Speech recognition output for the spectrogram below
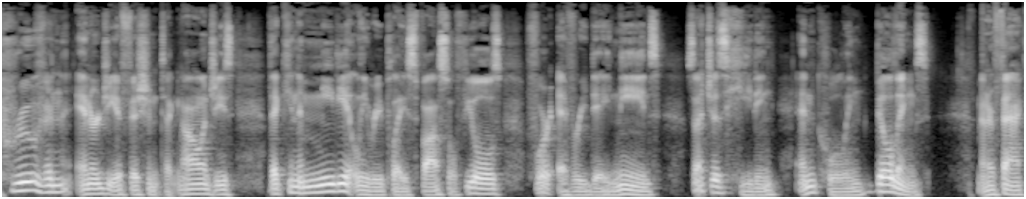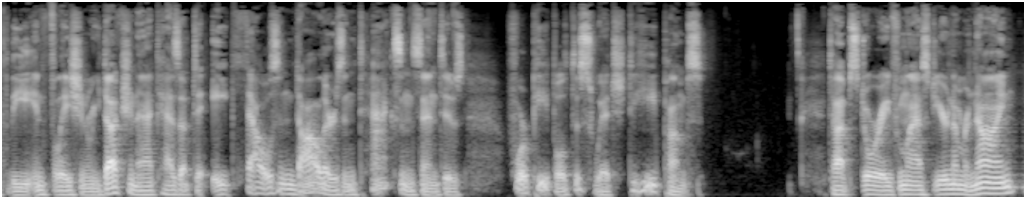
proven energy efficient technologies that can immediately replace fossil fuels for everyday needs, such as heating and cooling buildings. Matter of fact, the Inflation Reduction Act has up to $8,000 in tax incentives for people to switch to heat pumps. Top story from last year, number nine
